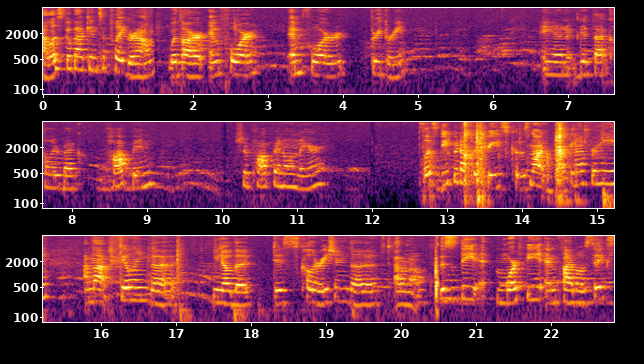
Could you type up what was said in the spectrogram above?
Now let's go back into playground with our M4, M433 and get that color back popping. Should pop in on there. So let's deepen up the crease because it's not dark enough for me. I'm not feeling the, you know, the discoloration, the, I don't know. This is the Morphe M506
